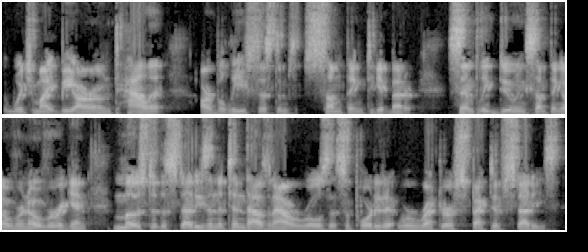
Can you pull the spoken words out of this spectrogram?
which might be our own talent, our belief systems something to get better. Simply doing something over and over again. Most of the studies in the 10,000 hour rules that supported it were retrospective studies.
